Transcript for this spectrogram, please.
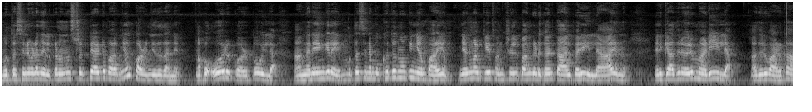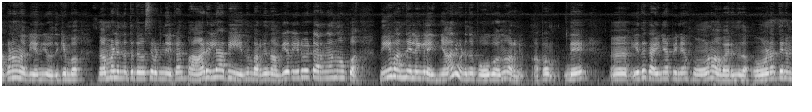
മുത്തശ്ശൻ ഇവിടെ നിൽക്കണമെന്ന് സ്ട്രിക്റ്റ് ആയിട്ട് പറഞ്ഞാൽ കുഴഞ്ഞത് തന്നെ. അപ്പോൾ ഒരു കുഴപ്പമില്ല അങ്ങനെയെങ്കിലേ മുത്തശ്ശന്റെ മുഖത്ത് നോക്കി ഞാൻ പറയും ഞങ്ങൾക്ക് ഈ ഫംഗ്ഷനിൽ പങ്കെടുക്കാൻ താല്പര്യമില്ല എന്ന്. എനിക്ക് അതിനൊരു മടിയില്ല. അതൊരു വഴക്കാക്കണോ നബി എന്ന് ചോദിക്കുമ്പോൾ നമ്മൾ ഇന്നത്തെ ദിവസം ഇവിടെ നിൽക്കാൻ പാടില്ല അബി എന്നും പറഞ്ഞ് നവ്യ വീട് വിട്ട് ഇറങ്ങാൻ നോക്കുക നീ വന്നില്ലെങ്കിലേ ഞാൻ ഇവിടുന്ന് പോകുമെന്ന് പറഞ്ഞു. അപ്പം ദേ ഇത് കഴിഞ്ഞാൽ പിന്നെ ഓണമാണ് വരുന്നത്. ഓണത്തിനും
